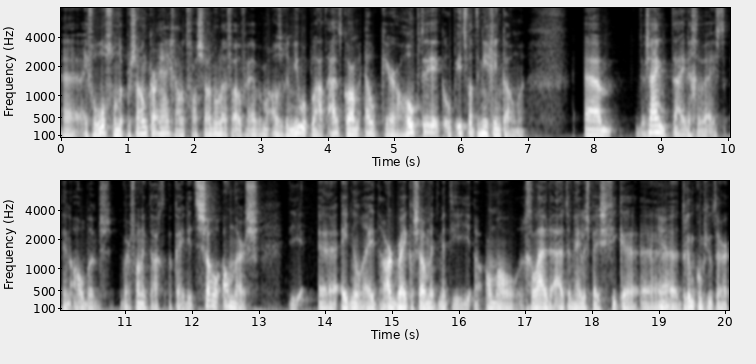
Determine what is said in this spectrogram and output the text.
eh, even los van de persoon Kanye, gaan we het vast zo nog even over hebben. Maar als er een nieuwe plaat uitkwam, elke keer hoopte ik op iets wat er niet ging komen. Ehm, er zijn tijden geweest en albums waarvan ik dacht: oké, dit is zo anders. Die eh 808 Heartbreak of zo, met, met die eh, allemaal geluiden uit een hele specifieke eh, Ja. eh, drumcomputer.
